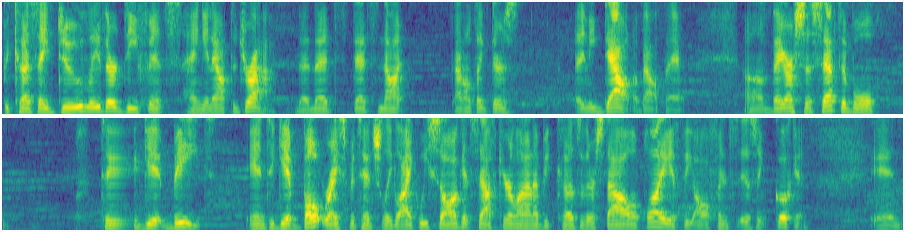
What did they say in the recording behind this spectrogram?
because they do leave their defense hanging out to dry and that's that's not i don't think there's any doubt about that um, they are susceptible to get beat and to get boat race potentially like we saw against south carolina because of their style of play if the offense isn't cooking and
